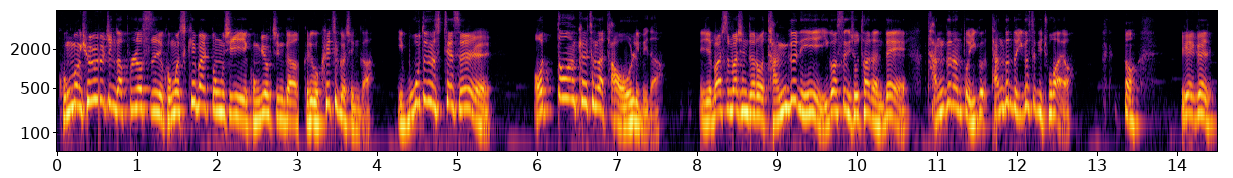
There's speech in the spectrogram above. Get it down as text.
공명 효율 증가 플러스 공명 스킬 발동 시 공격 증가 그리고 크리티컬 증가 이 모든 스탯을 어떤 캐릭터가 다 어울립니다. 이제 말씀하신 대로 당근이 이거 쓰기 좋다는데 당근은 또 이거 당근도 이거 쓰기 좋아요. 어, 이게 그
